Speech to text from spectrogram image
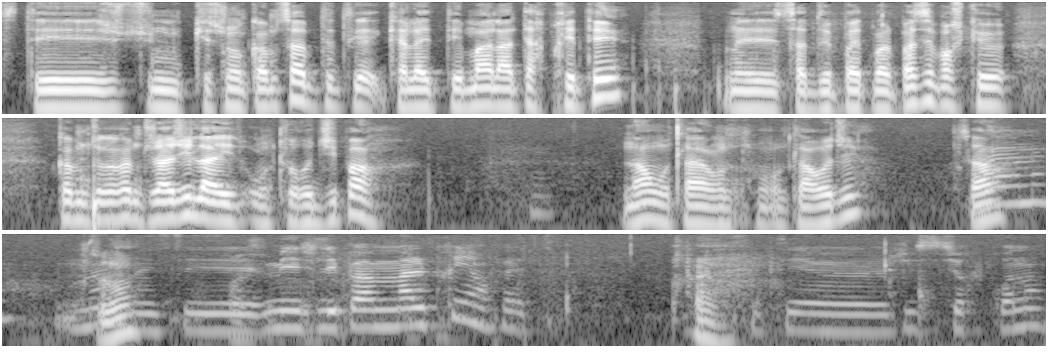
c'était juste une question comme ça. Peut-être qu'elle a été mal interprétée, mais ça devait pas être mal passé parce que, comme, tu- comme tu l'as dit, là, on te le redit pas. Non, on te l'a, on, on te l'a redit Ça va? C'est bon? mais, je l'ai pas mal pris en fait. C'était juste surprenant.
